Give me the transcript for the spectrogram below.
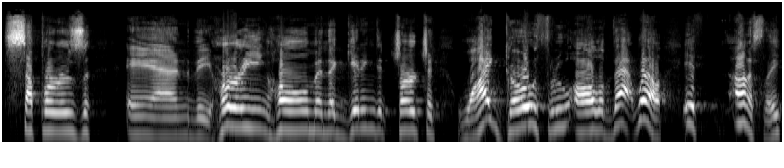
suppers, and the hurrying home and the getting to church. And why go through all of that? Well, if honestly,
